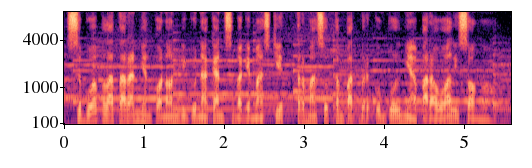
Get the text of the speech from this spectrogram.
sebuah pelataran yang konon digunakan sebagai masjid, termasuk tempat berkumpulnya para wali songo.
